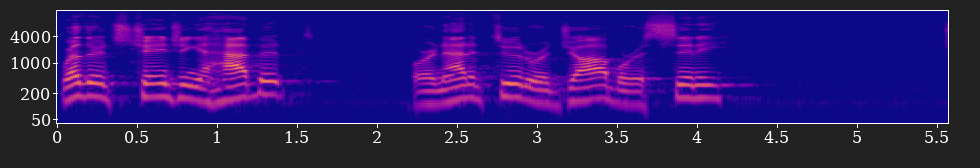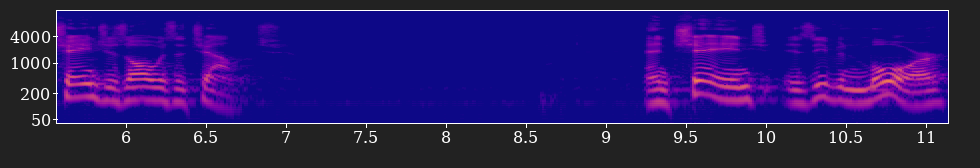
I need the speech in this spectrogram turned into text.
Whether it's changing a habit or an attitude or a job or a city, change is always a challenge. And change is even more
